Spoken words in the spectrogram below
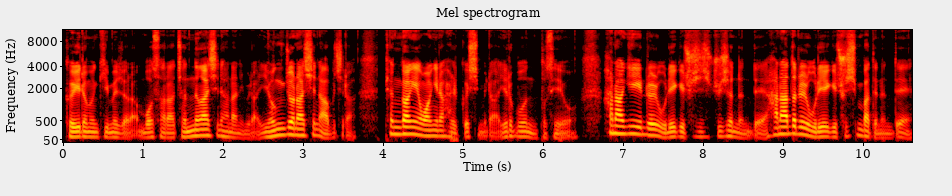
그 이름은 김여져라 모사라 전능하신 하나님이라 영존하신 아버지라 평강의 왕이라 할 것임이라 여러분 보세요. 한 아기를 우리에게 주셨는데 한 아들을 우리에게 주신 바 되는데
